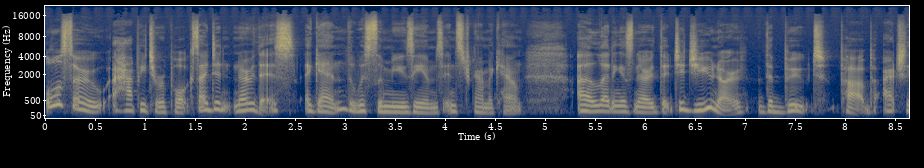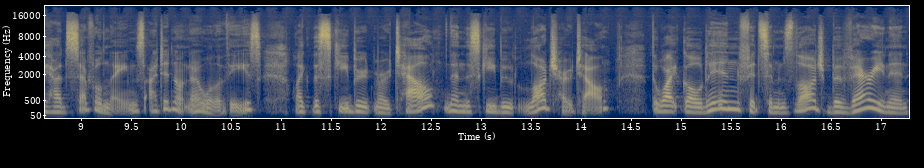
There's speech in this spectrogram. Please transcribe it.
Also, happy to report, because I didn't know this, again, the Whistler Museum's Instagram account uh, letting us know that did you know the Boot pub actually had several names? I did not know all of these, like the Ski Boot Motel, then the Ski Boot Lodge Hotel, the White Gold Inn, Fitzsimmons Lodge, Bavarian Inn,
